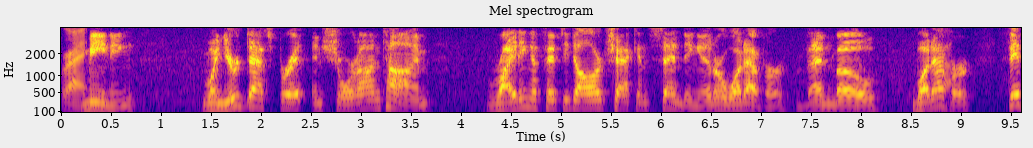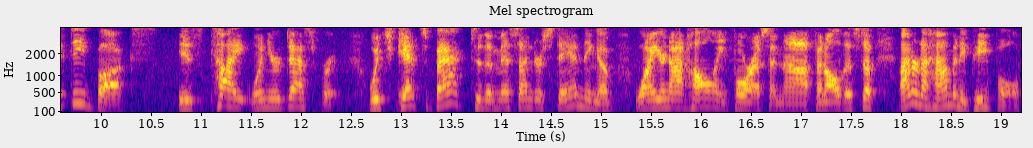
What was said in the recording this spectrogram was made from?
Right. Meaning when you're desperate and short on time, writing a $50 check and sending it or whatever, Venmo, whatever, 50 bucks is tight when you're desperate, which Yeah. gets back to the misunderstanding of why you're not hauling for us enough and all this stuff. I don't know how many people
